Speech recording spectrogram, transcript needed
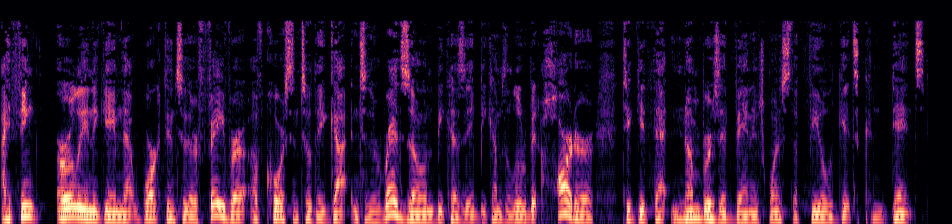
I think early in the game that worked into their favor, of course, until they got into the red zone because it becomes a little bit harder to get that numbers advantage once the field gets condensed.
